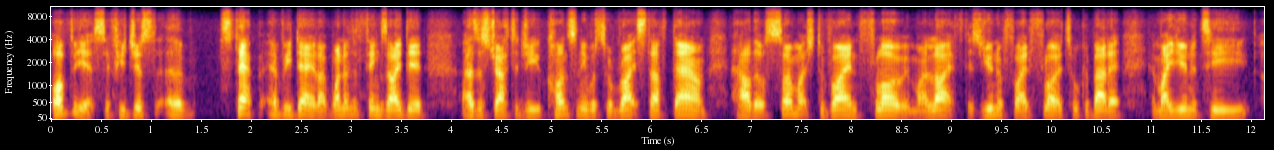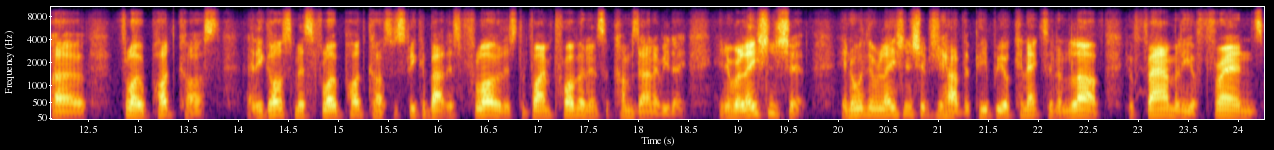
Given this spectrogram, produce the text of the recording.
obvious if you just uh, step every day. Like one of the things I did as a strategy constantly was to write stuff down, how there was so much divine flow in my life, this unified flow. I talk about it in my unity uh, Flow podcast, Eddie Goldsmith's Flow podcast. We speak about this flow, this divine providence that comes down every day in a relationship, in all the relationships you have, the people you're connected and love, your family, your friends,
